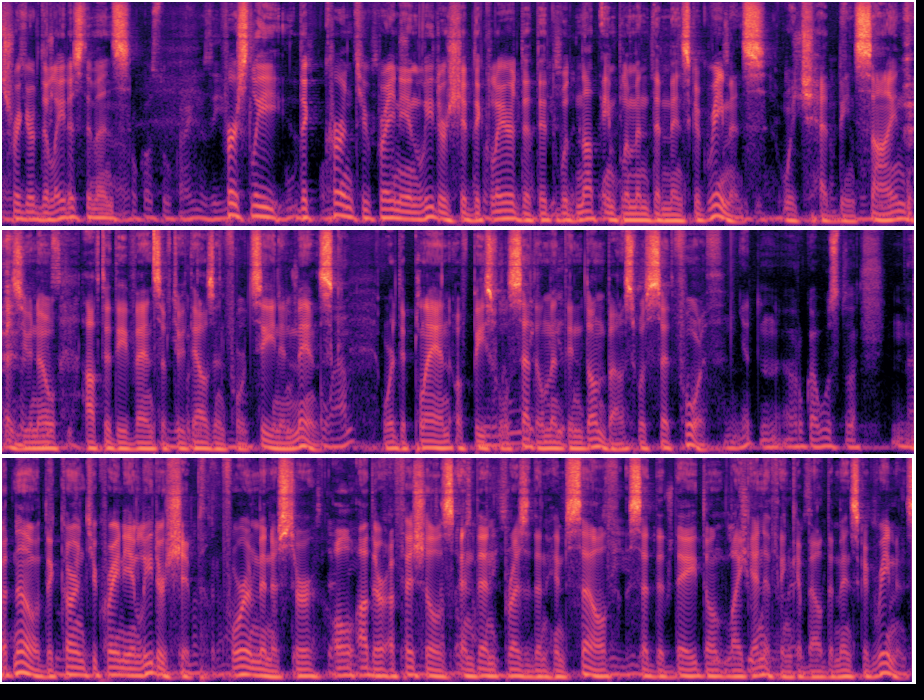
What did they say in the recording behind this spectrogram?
Triggered the latest events? Firstly, the current Ukrainian leadership declared that it would not implement the Minsk agreements, which had been signed, as you know, after the events of 2014 in Minsk, where the plan of peaceful settlement in Donbass was set forth. But no, the current Ukrainian leadership, foreign minister, all other officials, and then president himself said that they don't like anything about the Minsk agreements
